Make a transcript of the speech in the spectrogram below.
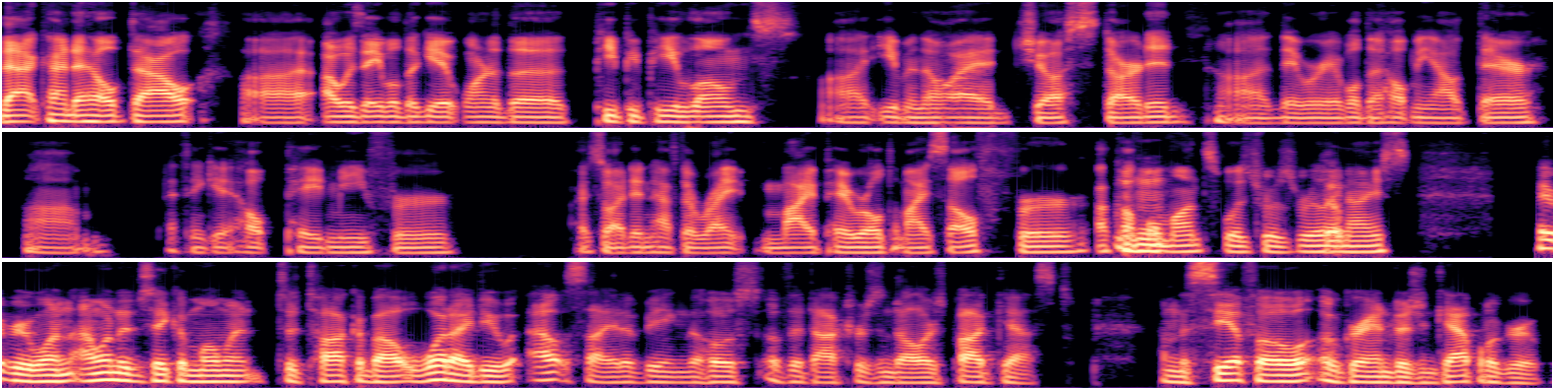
that kind of helped out. Uh, I was able to get one of the PPP loans, uh, even though I had just started. Uh, they were able to help me out there. Um, I think it helped pay me for, so I didn't have to write my payroll to myself for a couple mm-hmm. months, which was really yep. nice. Hey everyone, I wanted to take a moment to talk about what I do outside of being the host of the Doctors and Dollars podcast. I'm the CFO of Grand Vision Capital Group.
